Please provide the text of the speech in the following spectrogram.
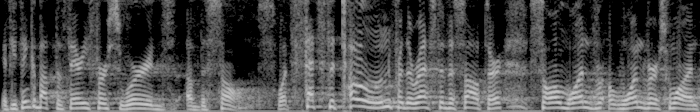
If you think about the very first words of the Psalms, what sets the tone for the rest of the Psalter, Psalm 1, 1 verse 1,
